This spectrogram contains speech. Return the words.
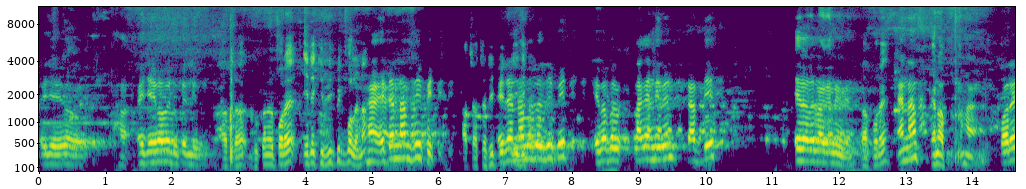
এই যে এইভাবে হ্যাঁ এই যে এইভাবে ঢুকে নেবেন আচ্ছা ঢুকানোর পরে এটা কি রিপিট বলে না? হ্যাঁ এটার নাম রিপিট আচ্ছা আচ্ছা রিপিট এটার নাম হলো রিপিট এভাবে লাগিয়ে নেবেন চাপ দিয়ে। এভাবে লাগিয়ে নেবেন। তারপরে? এনাফ এনাফ হ্যাঁ। পরে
